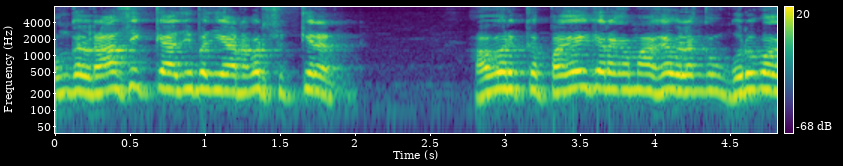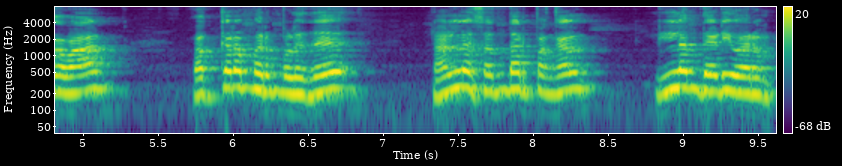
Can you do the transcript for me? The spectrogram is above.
உங்கள் ராசிக்கு அதிபதியானவர் சுக்கிரன். அவருக்கு பகை கிரகமாக விளங்கும் குரு பகவான் வக்கரம் வரும் பொழுது நல்ல சந்தர்ப்பங்கள் இல்லம் தேடி வரும்.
